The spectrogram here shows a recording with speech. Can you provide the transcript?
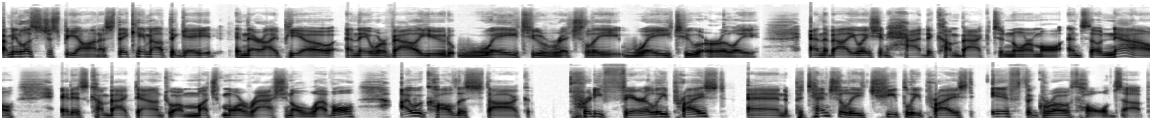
I mean, let's just be honest. They came out the gate in their IPO and they were valued way too richly, way too early. And the valuation had to come back to normal. And so now it has come back down to a much more rational level. I would call this stock pretty fairly priced and potentially cheaply priced if the growth holds up.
